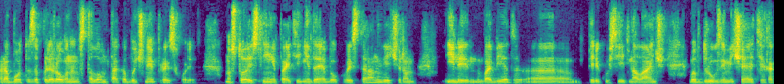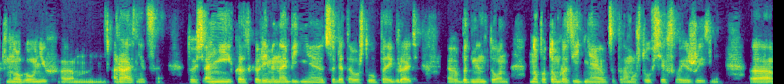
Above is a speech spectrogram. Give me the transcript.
работы за полированным столом так обычно и происходит. Но стоит с ними пойти, не дай бог, в ресторан вечером или в обед э, перекусить на ланч, вы вдруг замечаете, как много у них э, разницы. То есть они кратковременно объединяются для того, чтобы поиграть в бадминтон, но потом разъединяются, потому что у всех свои жизни. Э,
